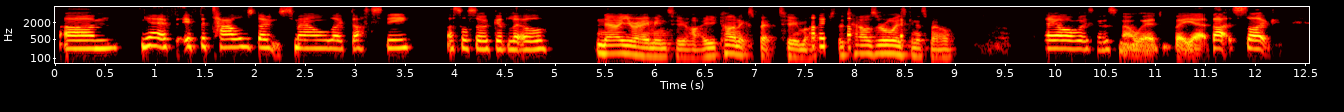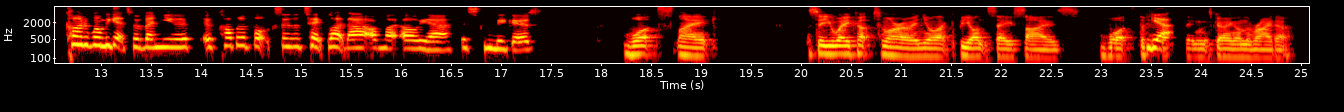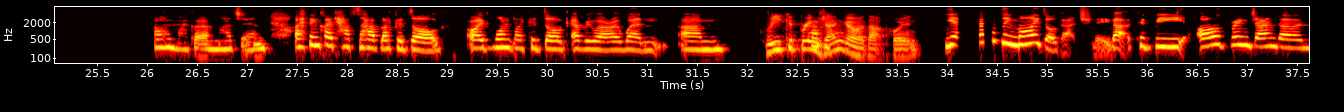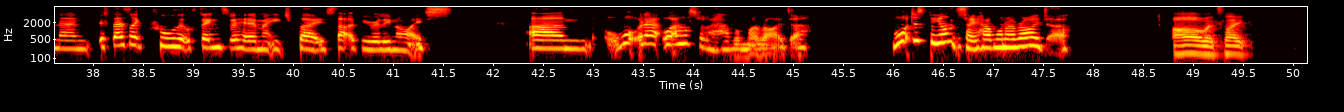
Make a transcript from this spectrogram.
Um, yeah, if if the towels don't smell like dusty, that's also a good little. Now you're aiming too high. You can't expect too much. The towels are always going to smell. They are always going to smell weird, but yeah, that's like kind of when we get to a venue. If, if a couple of boxes are ticked like that, I'm like, oh yeah, this can be good. What's like? So you wake up tomorrow and you're like Beyonce size. What's the Yeah. first thing that's going on the rider? Oh my god, imagine! I think I'd have to have like a dog. I'd want like a dog everywhere I went. Um, Well, you could bring Probably- Django at that point. Yeah, probably my dog actually. That could be I'll bring Django and then if there's like cool little things for him at each place, that would be really nice. Um what would I what else would I have on my rider? What does Beyonce have on her rider? Oh, it's like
